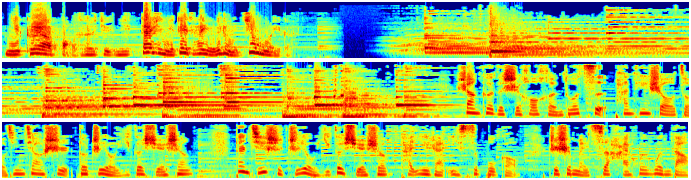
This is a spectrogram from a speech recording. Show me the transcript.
你更要保持去你，但是你对它有一种敬畏感。上课的时候，很多次潘天寿走进教室都只有一个学生，但即使只有一个学生，他依然一丝不苟，只是每次还会问道：“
